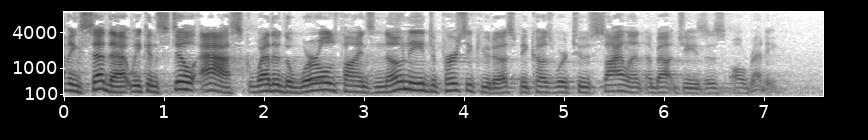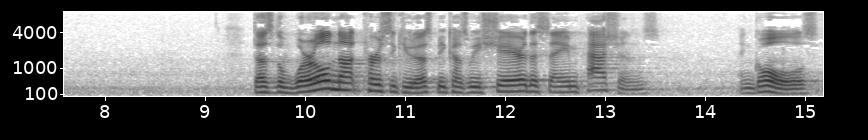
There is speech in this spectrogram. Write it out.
Having said that, we can still ask whether the world finds no need to persecute us because we're too silent about Jesus already. Does the world not persecute us because we share the same passions and goals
